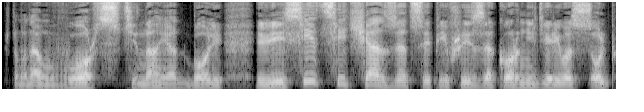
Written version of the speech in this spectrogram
что мадам вор, стеная от боли, висит сейчас, зацепившись за корни дерева сульп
